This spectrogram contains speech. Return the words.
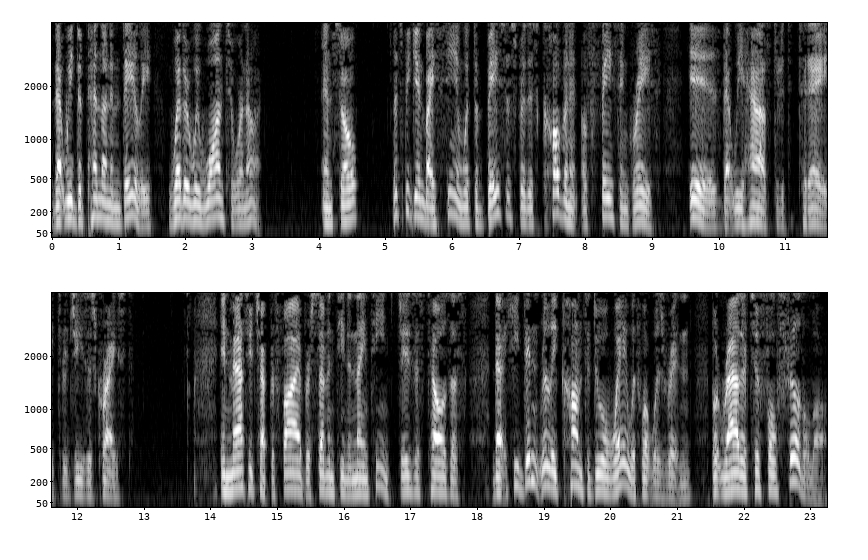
that we depend on Him daily, whether we want to or not. And so, let's begin by seeing what the basis for this covenant of faith and grace is that we have through today through Jesus Christ. In Matthew chapter 5 verse 17 and 19, Jesus tells us that he didn't really come to do away with what was written, but rather to fulfill the law.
